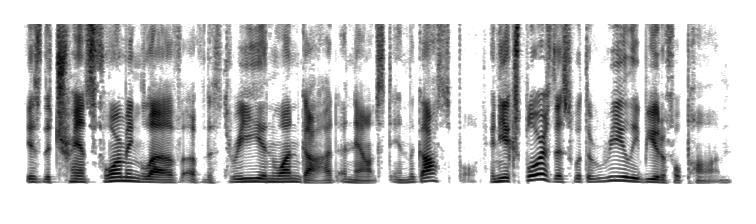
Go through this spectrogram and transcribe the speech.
is the transforming love of the three in one God announced in the gospel. And he explores this with a really beautiful poem.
